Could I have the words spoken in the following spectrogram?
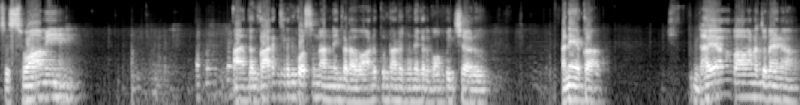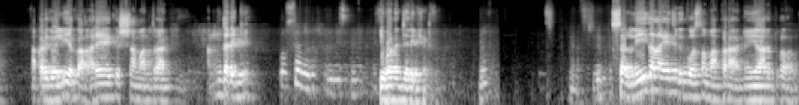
సో స్వామి ఆ యొక్క కార్యక్రమం కోసం నన్ను ఇక్కడ వాడుకున్నాడు నన్ను ఇక్కడ పంపించాడు. అనే ఒక దయా భావనతో ఆయన అక్కడికి వెళ్ళి ఒక హరే కృష్ణ మంత్రాన్ని అందరికీ ఇవ్వడం జరిగింది. సో లీగలైజ్డ్ కోసం అక్కడ న్యూయార్క్లో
